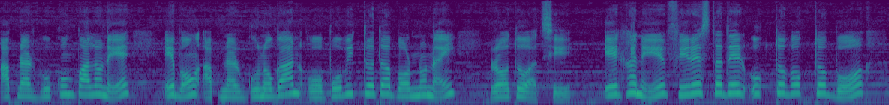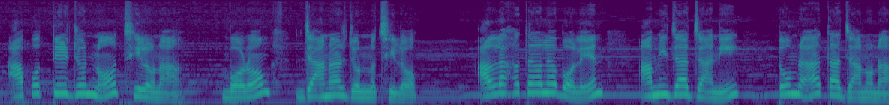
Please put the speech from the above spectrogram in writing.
আপনার হুকুম পালনে এবং আপনার গুণগান ও পবিত্রতা বর্ণনায় রত আছি। এখানে ফেরেস্তাদের উক্ত বক্তব্য আপত্তির জন্য ছিল না, বরং জানার জন্য ছিল। আল্লাহ তাআলা বলেন, আমি যা জানি, তোমরা তা জানো না।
